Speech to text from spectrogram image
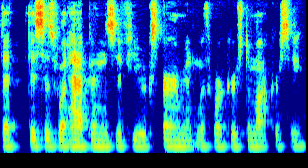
that this is what happens if you experiment with workers' democracy.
